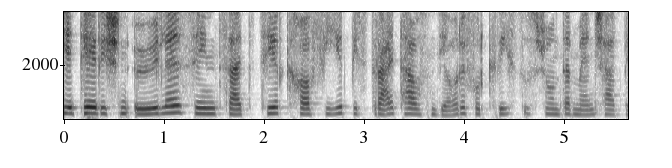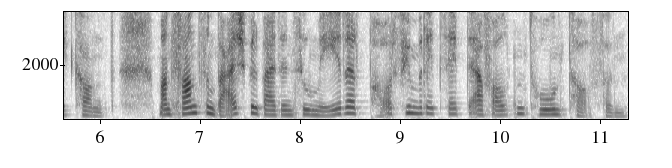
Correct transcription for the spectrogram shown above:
Die ätherischen Öle sind seit circa 4 bis 3000 Jahre vor Christus schon der Menschheit bekannt. Man fand zum Beispiel bei den Sumerer Parfümrezepte auf alten Tontafeln.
